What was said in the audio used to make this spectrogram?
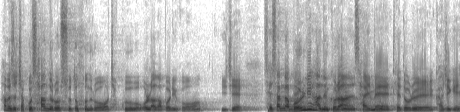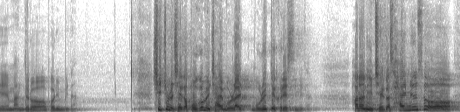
하면서 자꾸 산으로 수도원으로 자꾸 올라가 버리고 이제 세상과 멀리하는 그러한 삶의 태도를 가지게 만들어 버립니다. 실제로 제가 복음을 잘 몰라, 모를 때 그랬습니다. 하나님, 제가 살면서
